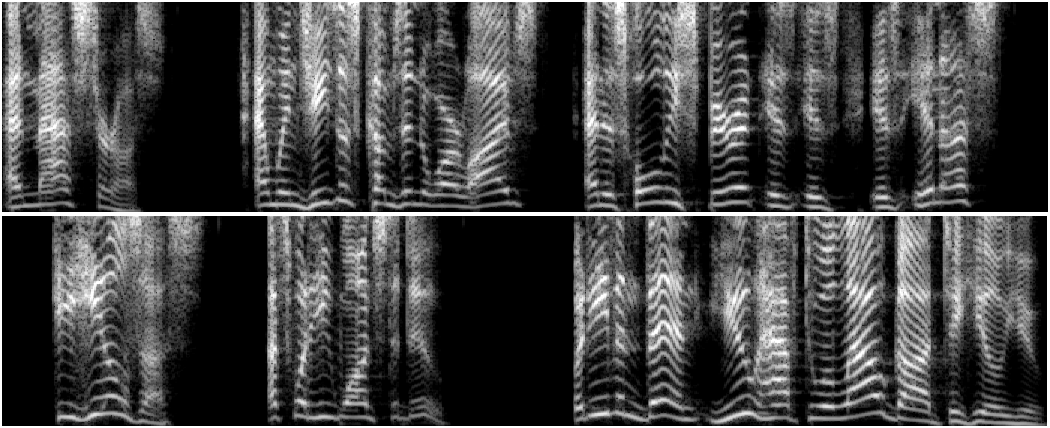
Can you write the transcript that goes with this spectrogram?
and master us. And when Jesus comes into our lives and his Holy Spirit is, is, is in us, he heals us. That's what he wants to do. But even then, you have to allow God to heal you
